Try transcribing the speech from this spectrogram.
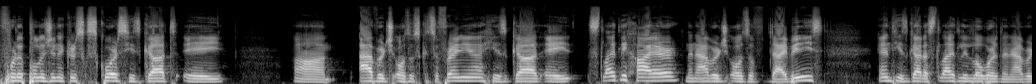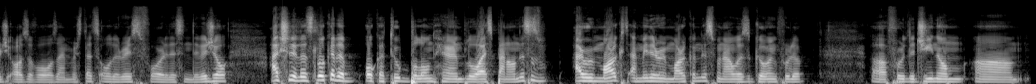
for the polygenic risk scores, he's got a um, average odds of schizophrenia. He's got a slightly higher than average odds of diabetes, and he's got a slightly lower than average odds of Alzheimer's. That's all there is for this individual. Actually, let's look at the OCA2 blonde hair and blue eyes panel. And this is I remarked, I made a remark on this when I was going through the uh, the genome, um,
